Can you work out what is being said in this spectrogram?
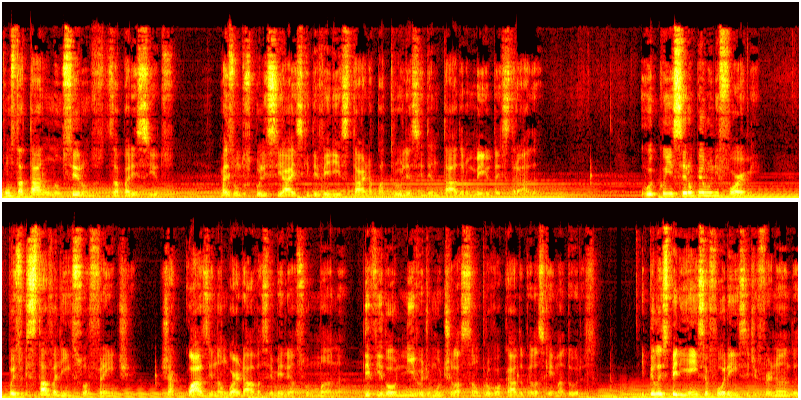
constataram não ser um dos desaparecidos, mas um dos policiais que deveria estar na patrulha acidentada no meio da estrada. O reconheceram pelo uniforme, pois o que estava ali em sua frente já quase não guardava semelhança humana devido ao nível de mutilação provocado pelas queimaduras. E pela experiência forense de Fernanda,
